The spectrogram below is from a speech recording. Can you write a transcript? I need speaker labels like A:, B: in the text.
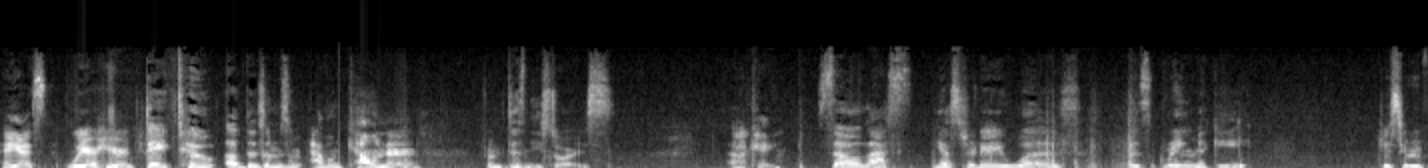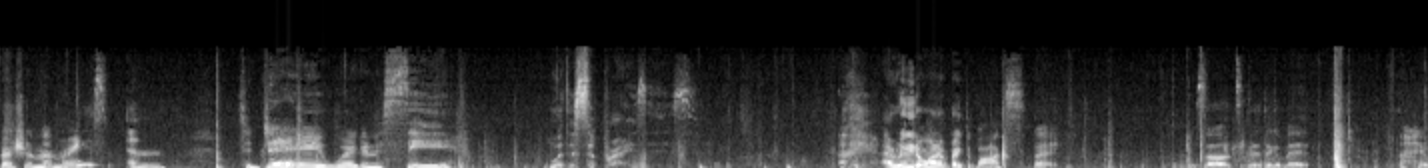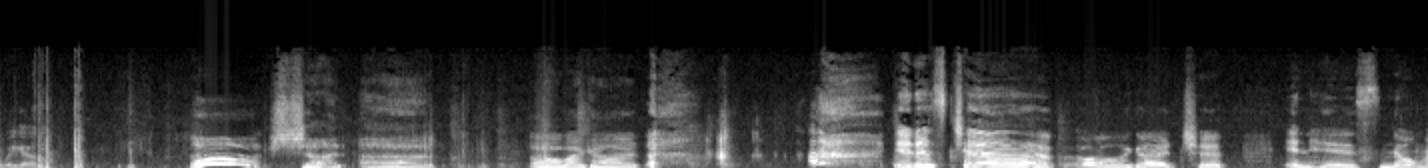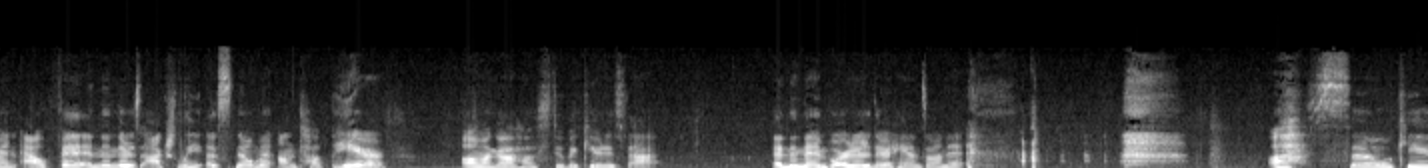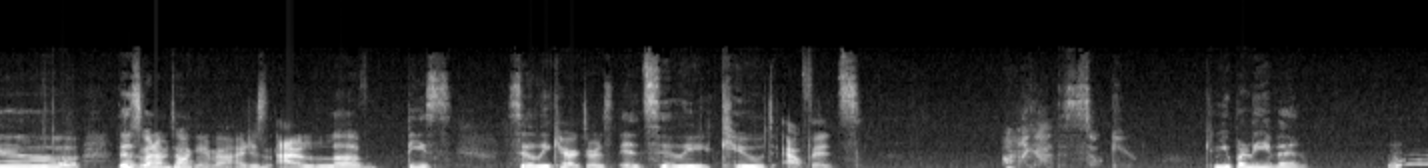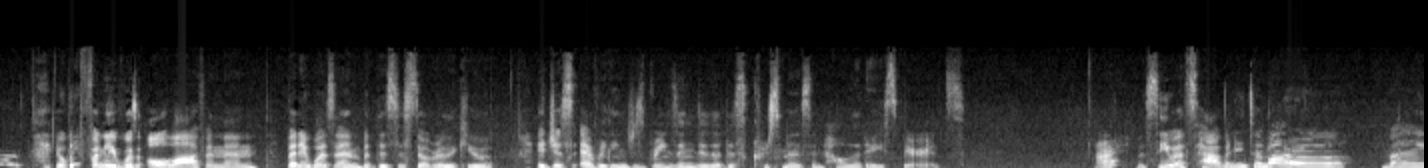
A: Hey guys, we're here, day two of the Tsum Tsum advent calendar from Disney stores. Okay, so last, yesterday was this green Mickey, just to refresh our memories, and today we're gonna see what the surprise is. Okay, I really don't want to break the box, but, so it's gonna take a bit. Here we go. Shut up. Oh my god. it is Chip. Oh my god, Chip in his snowman outfit and then there's actually a snowman on top here. Oh my god, how stupid cute is that? And then the embroidered, their hands on it. Ah, oh, so cute. This is what I'm talking about. I just, I love these silly characters in silly, cute outfits. Oh my god, this is so cute. Can you believe it? Mm. It would be funny if it was Olaf and then, but it wasn't, but this is still really cute. It just, everything just brings into the, this Christmas and holiday spirits. Alright, let's see what's happening tomorrow. Bye!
